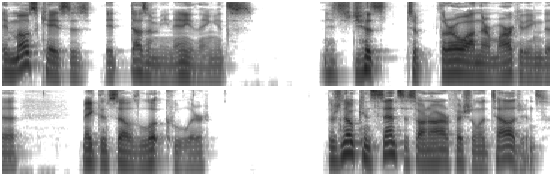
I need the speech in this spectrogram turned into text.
in most cases it doesn't mean anything it's it's just to throw on their marketing to make themselves look cooler there's no consensus on artificial intelligence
